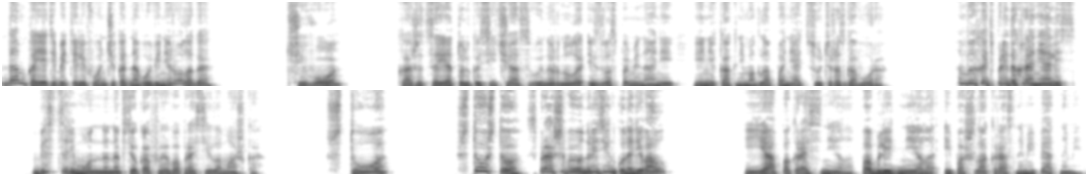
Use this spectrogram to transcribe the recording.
Дам-ка я тебе телефончик одного венеролога». «Чего?» Кажется, я только сейчас вынырнула из воспоминаний и никак не могла понять суть разговора. «Вы хоть предохранялись?» Бесцеремонно на все кафе вопросила Машка. «Что?» «Что-что?» — спрашиваю, он резинку надевал? Я покраснела, побледнела и пошла красными пятнами.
